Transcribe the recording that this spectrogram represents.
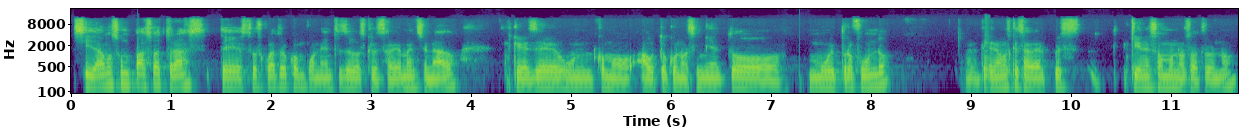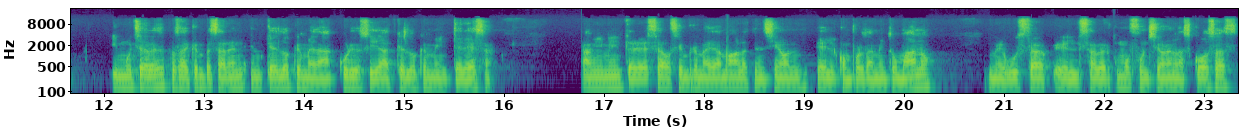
Si damos un paso atrás de estos cuatro componentes de los que les había mencionado, que es de un como autoconocimiento muy profundo, tenemos que saber pues quiénes somos nosotros, ¿no? Y muchas veces pues hay que empezar en, qué es lo que me da curiosidad, qué es lo que me interesa. A mí me interesa o siempre me ha llamado la atención el comportamiento humano, me gusta el saber cómo funcionan las cosas,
